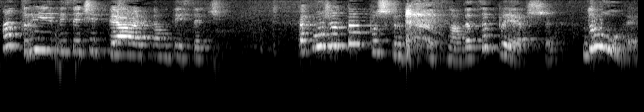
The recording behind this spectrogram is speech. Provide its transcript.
а 3 тисячі, 5 тисяч. Так може так пошкребтись треба, це перше. Друге,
